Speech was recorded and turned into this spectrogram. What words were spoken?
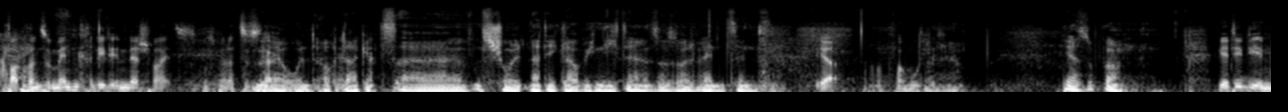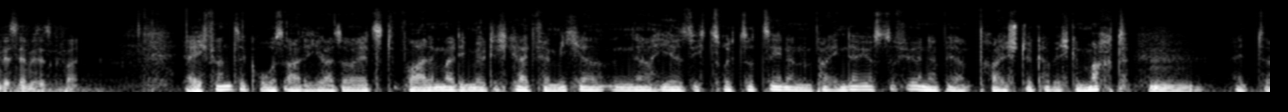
Aber kein- Konsumentenkredite in der Schweiz, muss man dazu sagen. Ja, und auch da gibt's äh, Schuldner, die glaube ich nicht äh, so solvent sind. Ja, vermutlich. Ja, ja super. Wie hat dir die Investor bis jetzt gefallen? Ja, ich fand sie großartig. Also jetzt vor allem mal die Möglichkeit für mich ja, hier sich zurückzuziehen und ein paar Interviews zu führen. Ich ja drei Stück habe ich gemacht Hm. mit äh,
